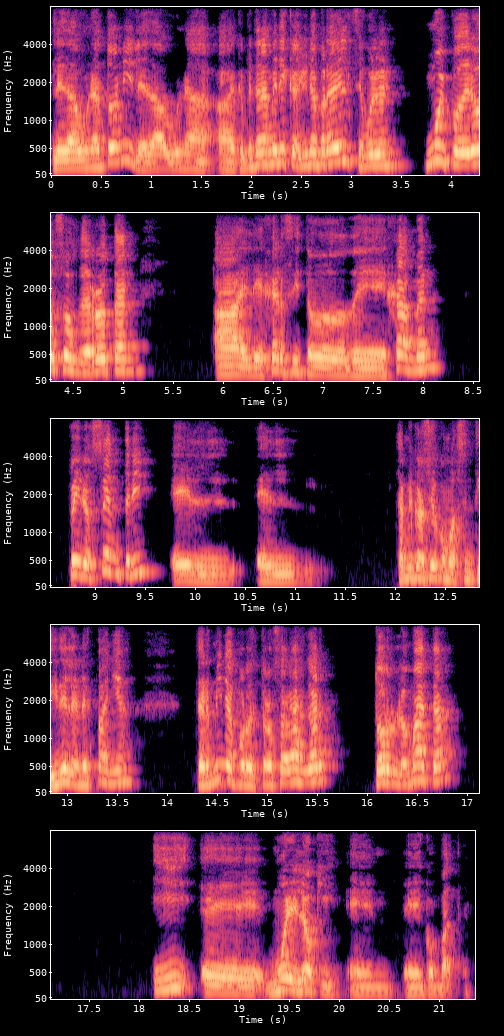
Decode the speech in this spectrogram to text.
le da una a Tony, le da una a Capitán América y una para él, se vuelven muy poderosos, derrotan al ejército de Hammer, pero Sentry, el, el- también conocido como Sentinel en España, termina por destrozar Asgard, Thor lo mata y eh, muere Loki en, en el combate.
